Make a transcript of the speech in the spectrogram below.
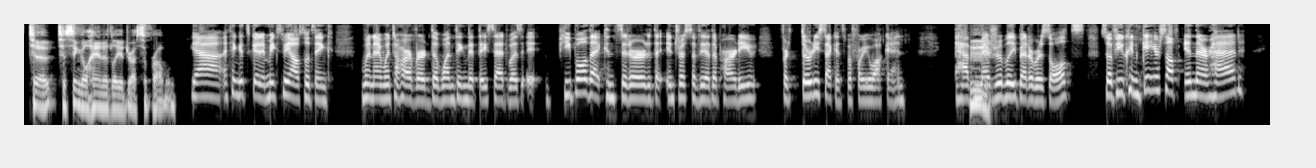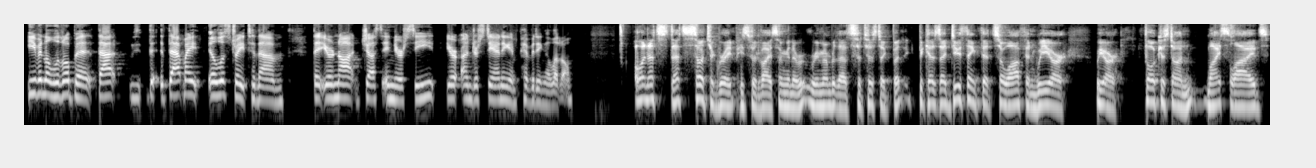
to to single handedly address the problem. Yeah, I think it's good. It makes me also think when I went to Harvard, the one thing that they said was it, people that consider the interests of the other party for 30 seconds before you walk in have mm. measurably better results. So if you can get yourself in their head even a little bit that that might illustrate to them that you're not just in your seat you're understanding and pivoting a little oh and that's that's such a great piece of advice i'm going to remember that statistic but because i do think that so often we are we are focused on my slides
